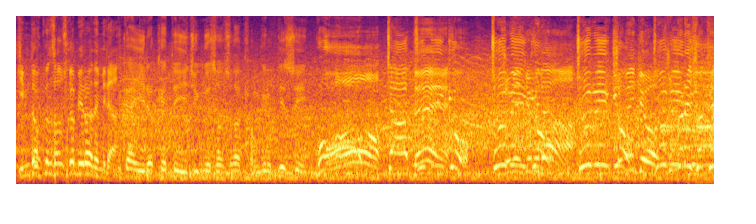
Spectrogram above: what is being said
김덕근 선수가 밀어냅니다. 그러니까 이렇게 또 이준규 선수가 경기를 뛸 수 있고. 어, 자, 네. 주민규, 주민규, 주민규입니다. 주민규, 주민규, 주민규 슈팅!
